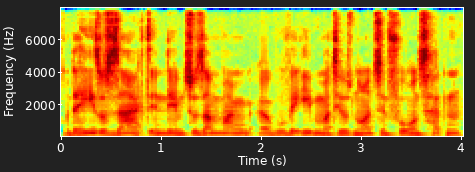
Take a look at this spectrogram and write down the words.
Und der Jesus sagt in dem Zusammenhang, äh, wo wir eben Matthäus 19 vor uns hatten,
